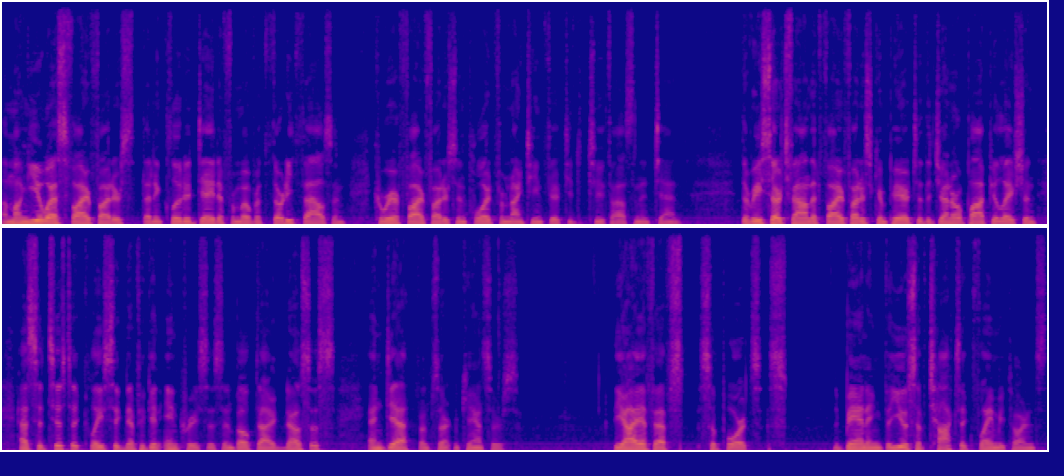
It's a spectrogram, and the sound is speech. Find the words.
among U.S. firefighters that included data from over 30,000 career firefighters employed from 1950 to 2010. The research found that firefighters compared to the general population had statistically significant increases in both diagnosis and death from certain cancers. The IFF supports banning the use of toxic flame retardants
